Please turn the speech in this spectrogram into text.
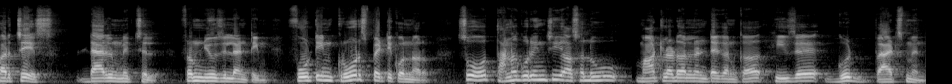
purchase Daryl Mitchell from New Zealand team fourteen crores పెట్టి కొన్నారు. సో తన గురించి అసలు మాట్లాడాలంటే కనుక హీజ్ ఏ గుడ్ బ్యాట్స్మెన్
